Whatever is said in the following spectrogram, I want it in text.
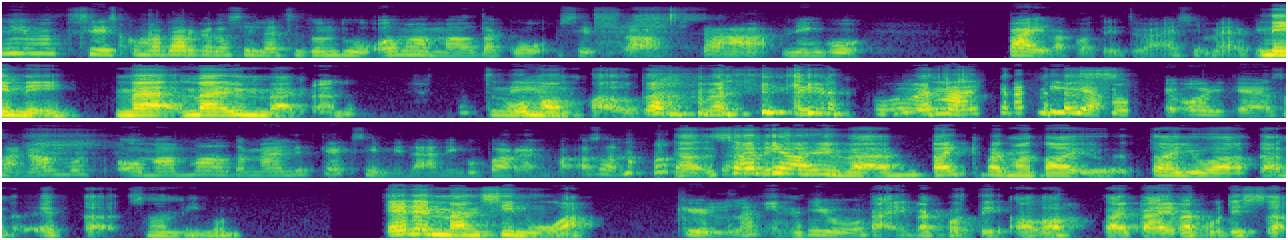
Niin, mutta siis kun mä tarkoitan sille, että se tuntuu omammalta kuin sitten taas tämä niin kuin päiväkotityö esimerkiksi. Niin, niin. Mä, mä ymmärrän. Niin. Omalta. Mä en ikinä kuule. Mä en tiedä, onko se oikea sana, mutta omammalta mä en nyt keksi mitään niin kuin parempaa sanaa. Ja se on ihan hyvä. Kaikki varmaan taju, tajuaa tämän, että se on niin kuin enemmän sinua Kyllä, Niin. juu. päiväkotiala tai päiväkodissa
